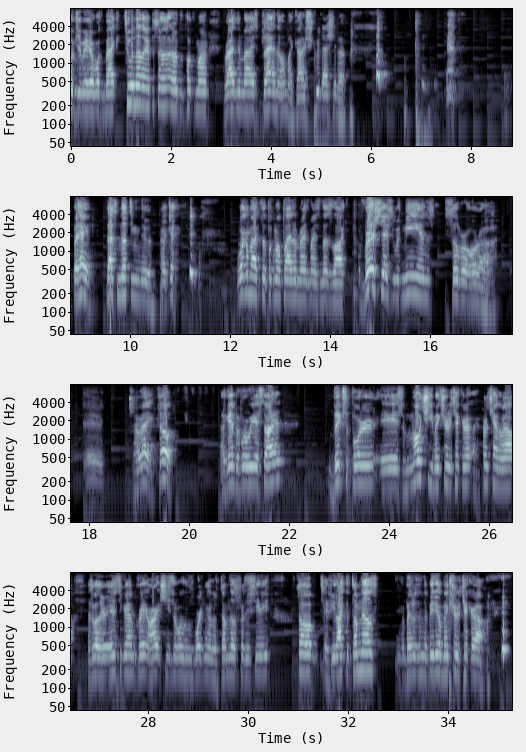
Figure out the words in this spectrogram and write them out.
Yo, Jimmy here, welcome back to another episode of the Pokemon Randomized Platinum. Oh my god, I screwed that shit up. but hey, that's nothing new, okay? welcome back to the Pokemon Platinum Randomized Nuzlocke versus with me and Silver Aura. Hey. Alright, so, again, before we get started, big supporter is Mochi. Make sure to check her, her channel out, as well as her Instagram. Great art. She's the one who's working on the thumbnails for this series. So, if you like the thumbnails better than the video, make sure to check her out.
